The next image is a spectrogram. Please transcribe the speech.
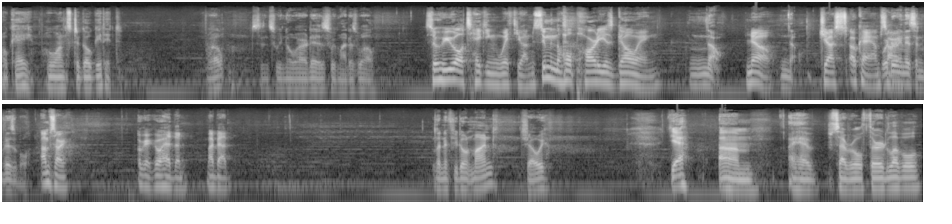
Okay, who wants to go get it? Well, since we know where it is, we might as well. So who are you all taking with you? I'm assuming the whole party is going. No, No, no. just okay. I'm sorry. We're sorry. doing this invisible. I'm sorry. Okay, go ahead then. My bad. Then, if you don't mind, shall we? Yeah. Um, I have several third level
